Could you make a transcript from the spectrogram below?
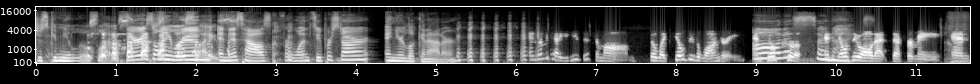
Just give me a little slice. There is only room slice. in this house for one superstar, and you're looking at her. And let me tell you, he's just your mom. So like he'll do the laundry and Oh, he'll cook so and he'll do all that stuff for me. And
